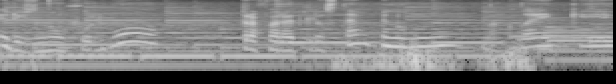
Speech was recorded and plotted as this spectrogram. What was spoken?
Різну фольгу, трафарет для стемпінгу, наклейки.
